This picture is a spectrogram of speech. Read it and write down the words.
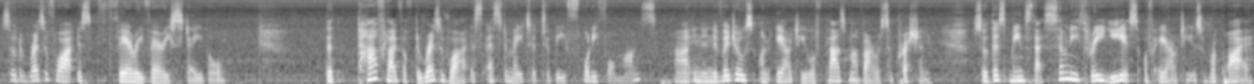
So the reservoir is very, very stable. The half-life of the reservoir is estimated to be 44 months uh, in individuals on ART with plasma virus suppression. So this means that 73 years of ART is required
